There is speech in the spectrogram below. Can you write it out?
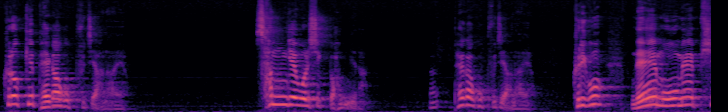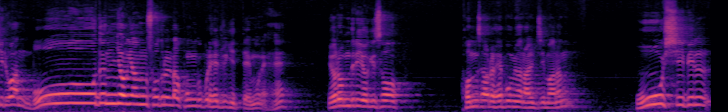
그렇게 배가 고프지 않아요. 3개월씩도 합니다. 배가 고프지 않아요. 그리고 내 몸에 필요한 모든 영양소들을 다 공급을 해주기 때문에 여러분들이 여기서 검사를 해보면 알지만은 50일,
